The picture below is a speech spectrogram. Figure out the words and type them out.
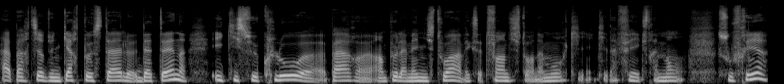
à partir d'une carte postale d'Athènes et qui se clôt euh, par un peu la même histoire avec cette fin d'histoire d'amour qui, qui l'a fait extrêmement souffrir.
